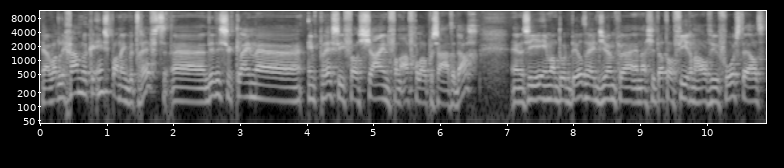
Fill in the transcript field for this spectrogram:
Ja, wat lichamelijke inspanning betreft, dit is een kleine impressie van Shine van afgelopen zaterdag. En dan zie je iemand door het beeld heen jumpen en als je dat al 4,5 uur voorstelt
